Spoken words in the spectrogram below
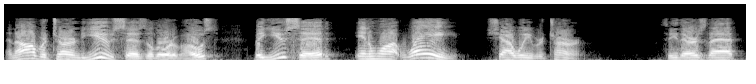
and I'll return to you, says the Lord of hosts. But you said, In what way shall we return? See, there's that.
